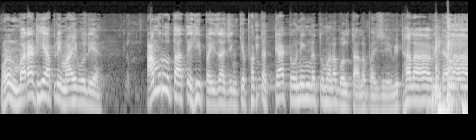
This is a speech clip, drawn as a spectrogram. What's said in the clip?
म्हणून मराठी आपली मायबोली आहे. अमृताते ही पैजा जिंके. फक्त त्या टोनिंगनं तुम्हाला बोलता आलं पाहिजे. विठाला विठाला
